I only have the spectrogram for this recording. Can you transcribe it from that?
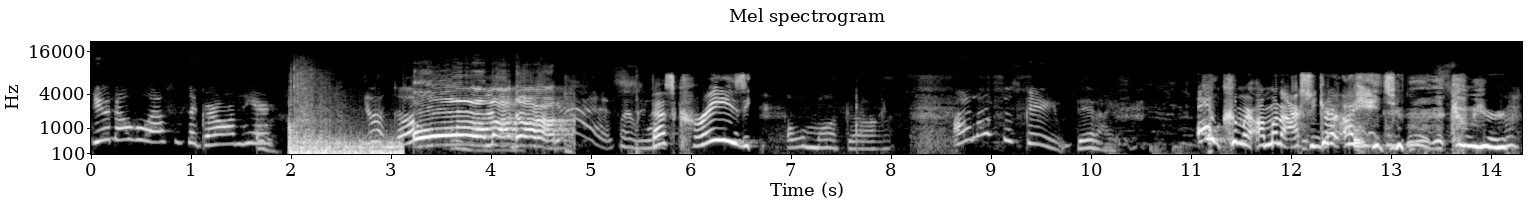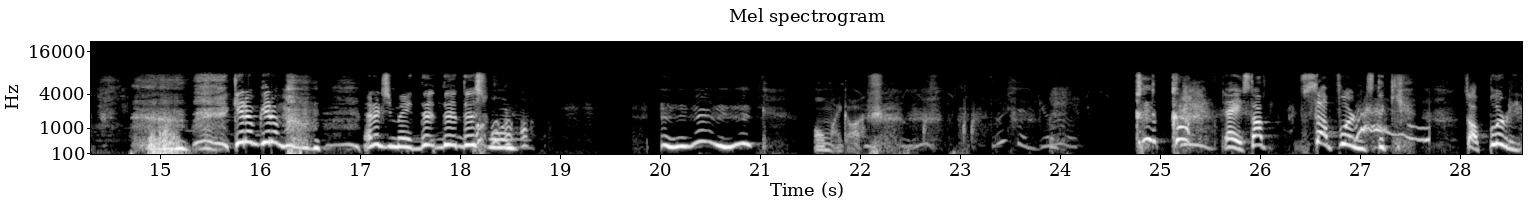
Do you know who else is a girl on here? Oh. You're a girl? Oh my god! Yes. That's crazy. Oh my god. I like this game. Did I? Oh, come here. I'm gonna actually get. I hate you. Come here. Get him. Get him. Energy made th- th- this one. Mhm. Oh my gosh. Come on. Hey, stop. Stop flirting, Sticky. Stop flirting.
